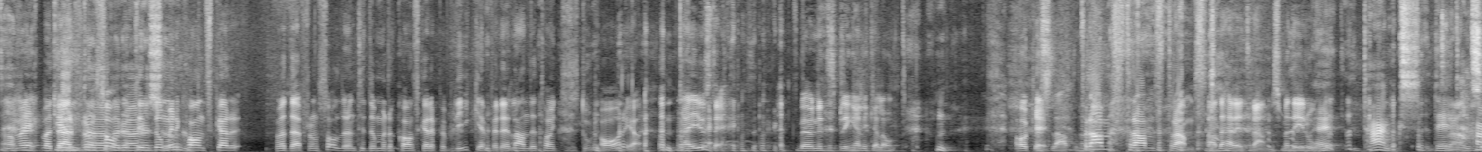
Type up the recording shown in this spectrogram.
Ja, men det var därför de sålde till. Dominikanska det var därför de sålde den till Dominikanska republiken, för det landet har inte så stort area. Nej, just det. Behöver inte springa lika långt. Okej. Sladd. Trams, trams, trams. Ja, det här är trams, men det är roligt. tanks. Det är Trams och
